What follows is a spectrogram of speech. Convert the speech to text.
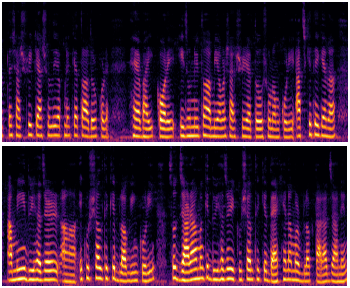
আপনার শাশুড়িকে আসলেই আপনাকে এত আদর করে? হ্যাঁ ভাই, করে। এই জন্যই তো আমি আমার শাশুড়ি এত সুনাম করি। আজকে থেকে না, আমি দুই হাজার একুশ সাল থেকে ব্লগিং করি। সো যারা আমাকে দুই হাজার একুশ সাল থেকে দেখেন আমার ব্লগ, তারা জানেন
